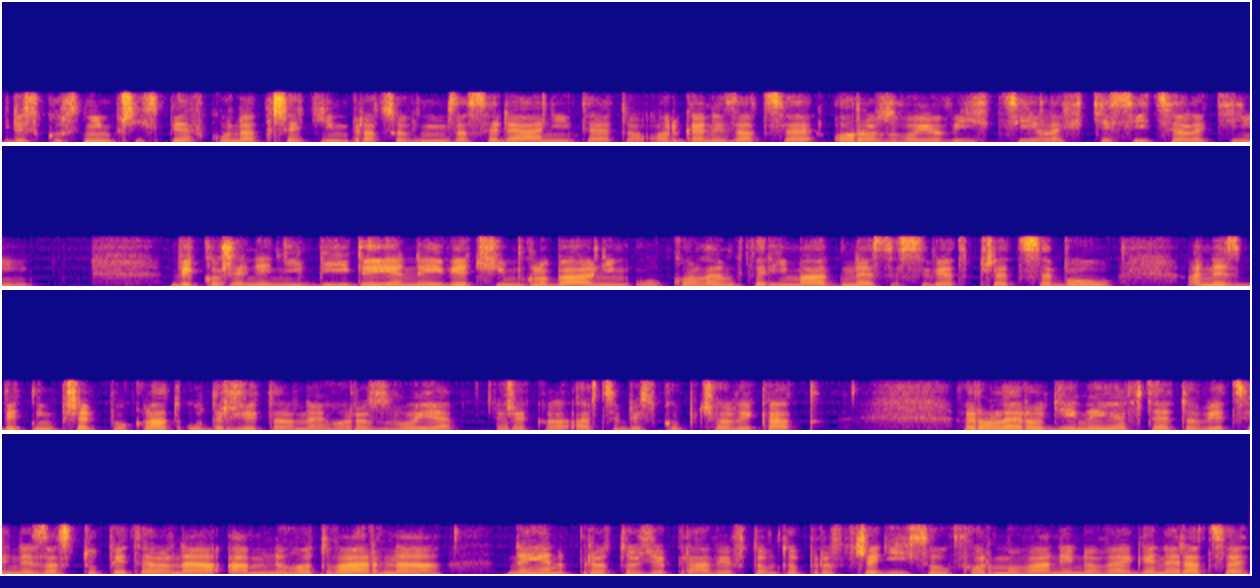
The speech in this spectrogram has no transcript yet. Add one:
v diskusním příspěvku na třetím pracovním zasedání této organizace o rozvojových cílech tisíciletí. Vykořenění bídy je největším globálním úkolem, který má dnes svět před sebou a nezbytný předpoklad udržitelného rozvoje, řekl arcibiskup Cholikat. Role rodiny je v této věci nezastupitelná a mnohotvárná, nejen proto, že právě v tomto prostředí jsou formovány nové generace,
